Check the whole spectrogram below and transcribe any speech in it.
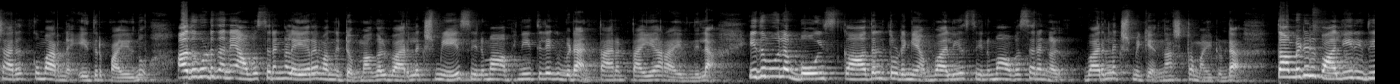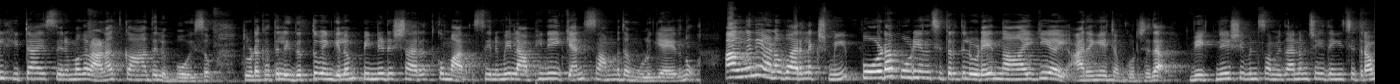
ശരത് കുമാറിന് എതിർപ്പായിരുന്നു. അതുകൊണ്ട് തന്നെ അവസരങ്ങൾ ഏറെ വന്നിട്ടും മകൾ വരലക്ഷ്മിയെ സിനിമ അഭിനയത്തിലേക്ക് വിടാൻ താരം തയ്യാറായിരുന്നില്ല. ഇതുമൂലം ബോയ്സ് കാതൽ തുടങ്ങിയ വലിയ സിനിമ അവസരങ്ങൾ വരലക്ഷ്മിക്ക് നഷ്ടമായിട്ടുണ്ട്. തമിഴിൽ വലിയ രീതിയിൽ ഹിറ്റായ സിനിമകളാണ് കാതലും ബോയ്സും. തുടക്കത്തിൽ എതിർത്തുവെങ്കിലും പിന്നീട് ശരത് കുമാർ സിനിമയിൽ അഭിനയിക്കാൻ സമ്മതം മുളുകയായിരുന്നു. അങ്ങനെയാണ് വരലക്ഷ്മി പോടാ പോടി എന്ന ചിത്രത്തിലൂടെ നായികയായി അരങ്ങേറ്റം കുറിച്ചത്. വിഘ്നേഷ് ശിവൻ സംവിധാനം ചെയ്ത ഈ ചിത്രം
